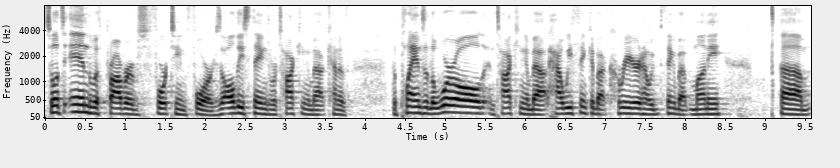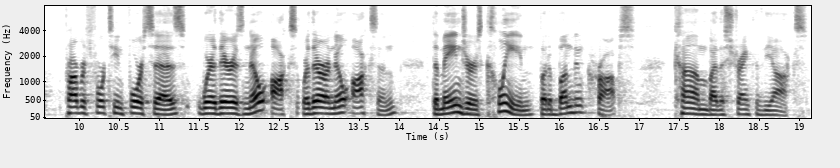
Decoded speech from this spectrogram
So let's end with Proverbs 14:4 because all these things we're talking about kind of the plans of the world and talking about how we think about career and how we think about money. Um, Proverbs 14:4 says, "Where there is no ox, where there are no oxen, the manger is clean, but abundant crops come by the strength of the ox."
